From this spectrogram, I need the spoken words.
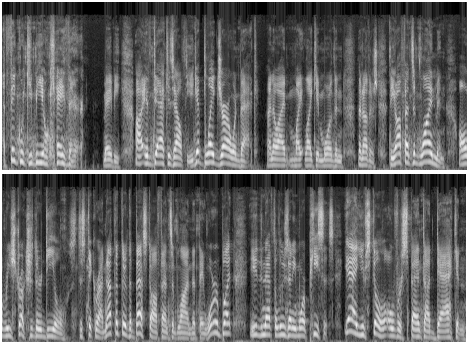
I think we can be okay there, maybe, uh, if Dak is healthy. You get Blake Jarwin back. I know I might like him more than, than others. The offensive linemen all restructured their deals to stick around. Not that they're the best offensive line that they were, but you didn't have to lose any more pieces. Yeah, you've still overspent on Dak and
